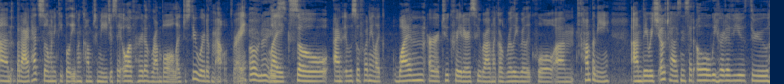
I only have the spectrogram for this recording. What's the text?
Um, but I've had so many people even come to me just say, "Oh, I've heard of Rumble," like just through word of mouth, right? Oh, nice. Like so, and it was so funny. Like one or two creators who run like a really really cool um, company, um, they reached out to us and said, "Oh, we heard of you through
